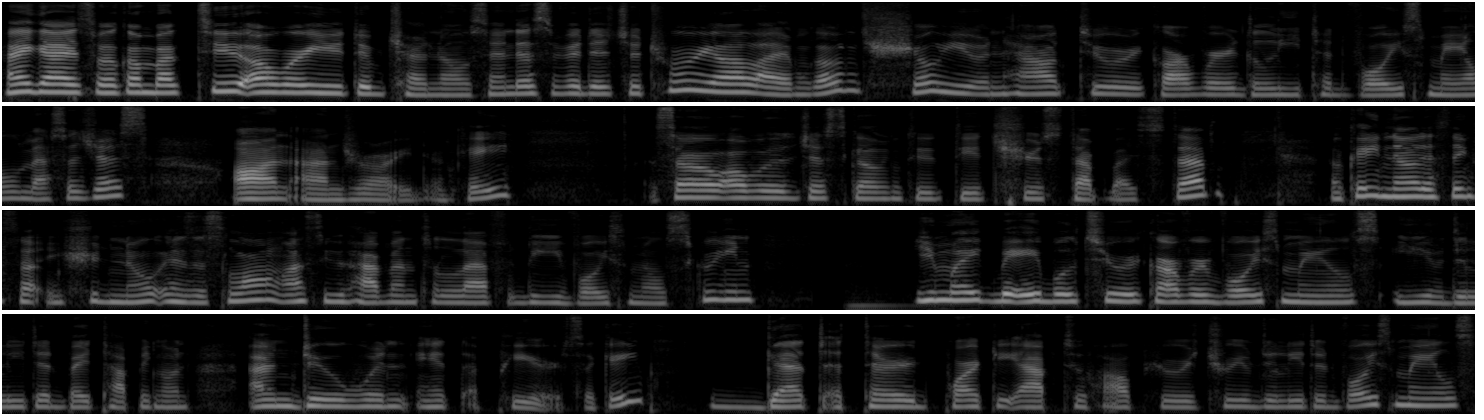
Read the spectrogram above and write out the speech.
Hi guys, welcome back to our YouTube channel. So in this video tutorial, I am going to show you on how to recover deleted voicemail messages on Android, okay? So I was just going to teach you step by step. Okay, now the things that you should know is as long as you haven't left the voicemail screen, you might be able to recover voicemails you've deleted by tapping on undo when it appears, okay? get a third party app to help you retrieve deleted voicemails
